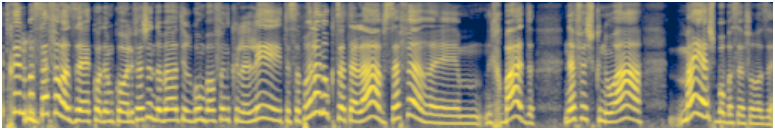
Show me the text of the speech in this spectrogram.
נתחיל בספר הזה, קודם כל, לפני שנדבר על תרגום באופן כללי. תספרי לנו קצת עליו, ספר אה, נכבד, נפש כנועה. מה יש בו בספר הזה?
